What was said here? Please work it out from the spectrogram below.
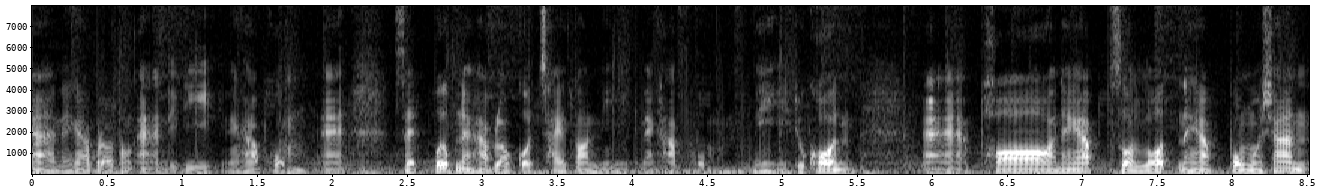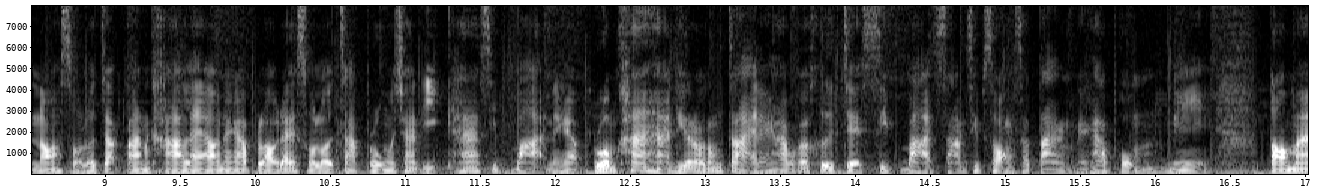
งานนะครับ เราต้องอ่านดีๆนะครับผมอ่าเสร็จปุ๊บนะครับ เรากดใช้ตอนนี้นะครับผมนี่ทุกคน อ่าพอนะครับส่วนลดนะครับโปรโมชั่นเนาะส่วนลดจากร้านค้าแล้วนะครับเราได้ส่วนลดจากโปรโมชั่นอีก 50 บาทนะครับรวมค่าอาหารที่เราต้องจ่ายนะครับก็คือ 70 บาท 32 สตางค์นะครับผมนี่ต่อมา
